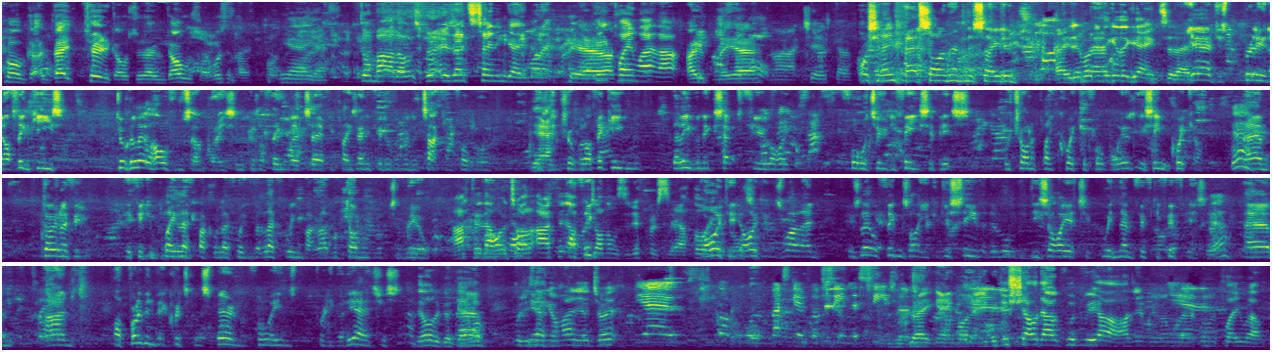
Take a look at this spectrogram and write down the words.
Four, go- they, two of the goals were their own goals, though, wasn't they? Yeah, yeah. Don't matter though. It was, great. It was an entertaining game, wasn't it? Yeah. Keep playing like that. Hopefully, yeah. All right. Cheers, Karen. What's your name? Uh, Simon Mercedes. Hayden, what do you think of the game today? Yeah, just brilliant. I think he's took a little hole from Sam Grayson because I think that uh, if he plays anything other than attacking football, Yeah. he's in trouble. I think even they'll even accept a few like four-two defeats if it's we're trying to play quicker football. He he seemed quicker. Yeah. Um, don't know if he if he can play left back or left wing, but left wing back that McDonald looks a real. I think that McDonald. I think that I think- McDonald was the difference there. I thought. I did, I did as well. And there's little things like you could just see that they're all the desire to win them 50-50s. Yeah. Um, and I've probably been a bit critical of Spearman. I thought he was pretty good. Yeah, it's just. They all had a good game. Um, what do you yeah. think, young man? You enjoy it? Yeah, it's probably one of the best games I've seen this season. It was a great game, wasn't it? We just showed how good we are, didn't we, when, we when we play well?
